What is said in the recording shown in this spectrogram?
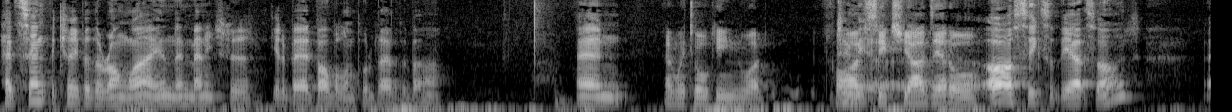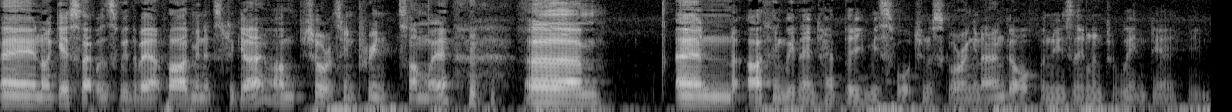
had sent the keeper the wrong way, and then managed to get a bad bobble and put it over the bar. And and we're talking what five mi- six yards out or oh, six at the outside, and I guess that was with about five minutes to go. I'm sure it's in print somewhere. um, and I think we then had the misfortune of scoring an own goal for New Zealand to win, yeah, in,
